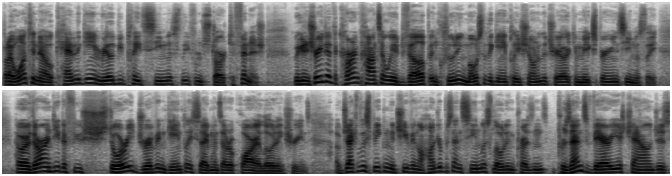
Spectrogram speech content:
But I want to know: Can the game really be played seamlessly from start to finish? We can assure you that the current content we have developed, including most of the gameplay shown in the trailer, can be experienced seamlessly. However, there are indeed a few story-driven gameplay segments that require loading screens. Objectively speaking, achieving 100% seamless loading presents, presents various challenges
